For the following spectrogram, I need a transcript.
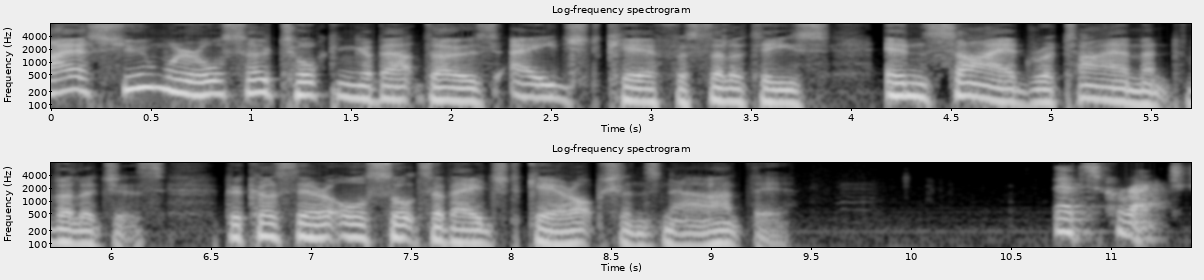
I assume we're also talking about those aged care facilities inside retirement villages because there are all sorts of aged care options now, aren't there? That's correct.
